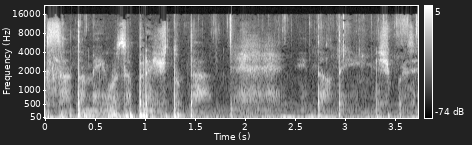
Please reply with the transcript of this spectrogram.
Sassá também usa para estudar. Então tem as coisas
